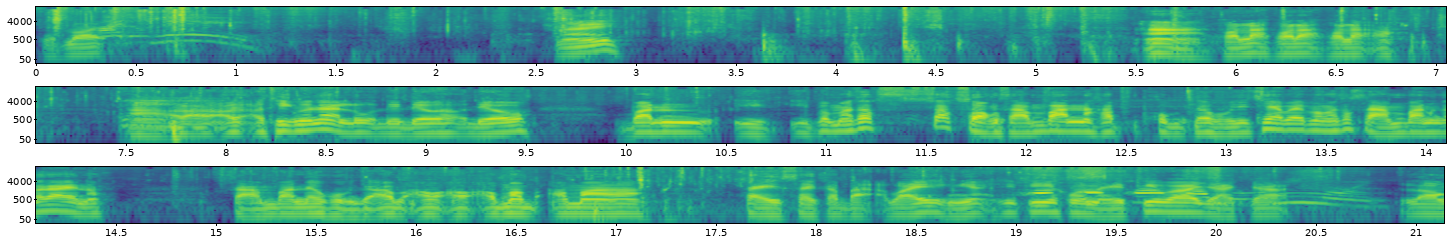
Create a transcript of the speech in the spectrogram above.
เรียบร้อยไหนอ่าพอละพอละพอละเอาอ่าเอาเอาเอาทิ้งไว้นะลูกเดี๋ยวเดี๋ยวเดี๋ยววันอีกอีกประมาณสักสักสองสามวันนะครับ ผมแต่ผมจะแช่ไว้ประมาณสักสามวันก็ได้เนาะ สามวันเดี๋ยวผมจะเอาเอาเอาเอามาเอามาใส่ใส่กระบะไว้อย่างเงี้ยที่ที่คนไหนที่ว่าอยากจะลอง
